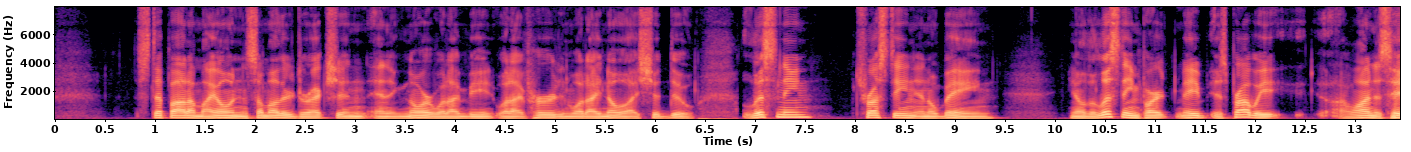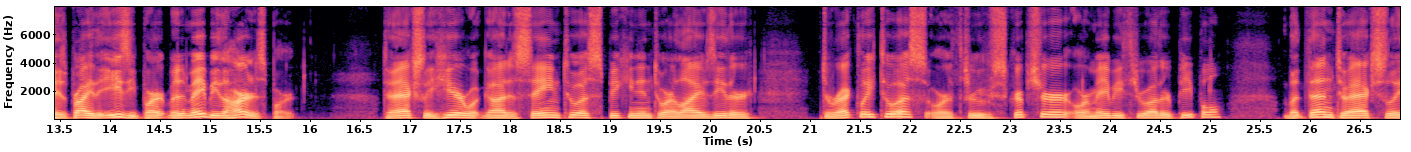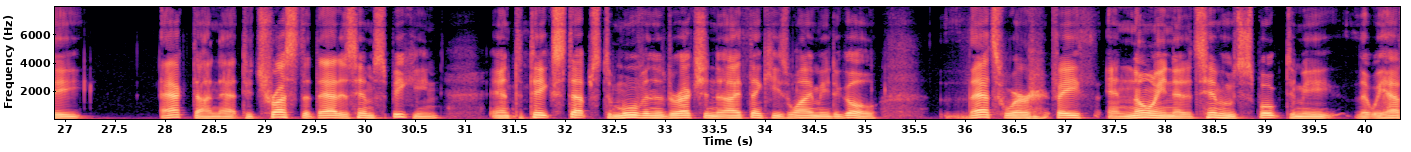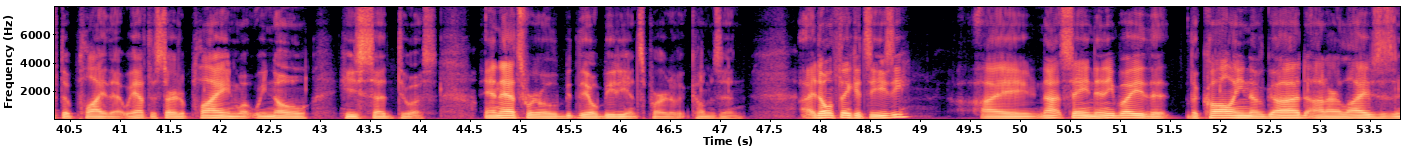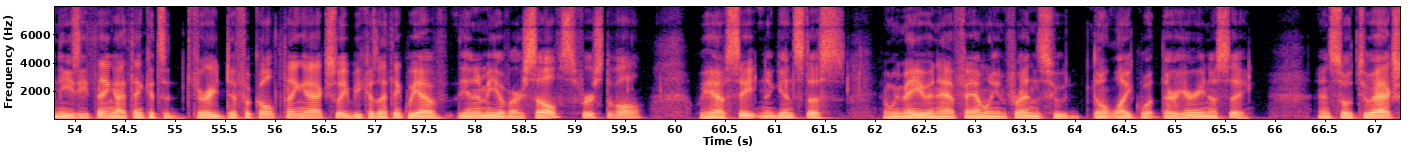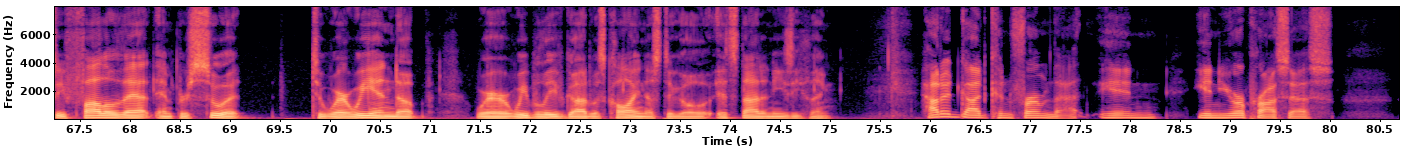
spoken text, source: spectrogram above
step out on my own in some other direction and ignore what I'm being what I've heard and what I know I should do. Listening, trusting and obeying. You know, the listening part may is probably I wanted to say is probably the easy part, but it may be the hardest part. To actually hear what God is saying to us, speaking into our lives either directly to us or through scripture or maybe through other people, but then to actually act on that, to trust that that is Him speaking, and to take steps to move in the direction that I think He's wanting me to go, that's where faith and knowing that it's Him who spoke to me, that we have to apply that. We have to start applying what we know He's said to us. And that's where the obedience part of it comes in. I don't think it's easy. I'm not saying to anybody that the calling of God on our lives is an easy thing. I think it's a very difficult thing, actually, because I think we have the enemy of ourselves, first of all. We have Satan against us, and we may even have family and friends who don't like what they're hearing us say. And so to actually follow that and pursue it to where we end up, where we believe God was calling us to go, it's not an easy thing. How did God confirm that in in your process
